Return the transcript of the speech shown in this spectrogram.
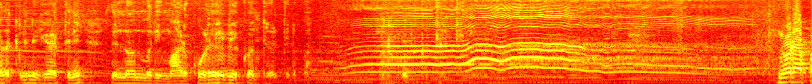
ಅದಕ್ಕೆ ನಿನಗೆ ಹೇಳ್ತೀನಿ, ಇನ್ನೊಂದು ಮದುವೆ ಮಾಡ್ಕೊಳ್ಳೇಬೇಕು ಅಂತ ಹೇಳ್ತೀನಪ್ಪ. ನೋಡಪ್ಪ,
